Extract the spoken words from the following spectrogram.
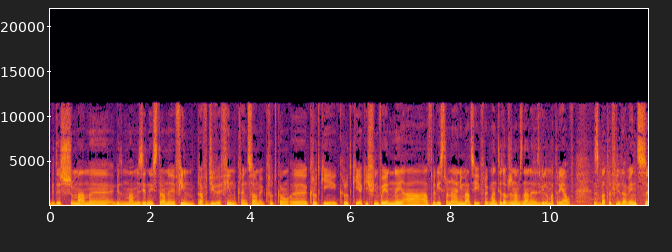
gdyż mamy, gdy mamy z jednej strony film, prawdziwy film kręcony, krótką, e, krótki, krótki jakiś film wojenny, a, a z drugiej strony animacje i fragmenty dobrze nam znane z wielu materiałów z Battlefielda, więc e,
